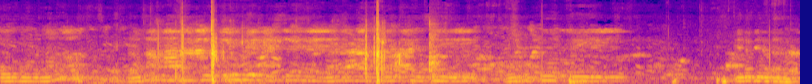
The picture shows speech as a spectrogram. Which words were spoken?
కోరుకుంటున్నాం బ్రహ్మాండానికి వన్ టూ త్రీ ఎన్నుకుంటారు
